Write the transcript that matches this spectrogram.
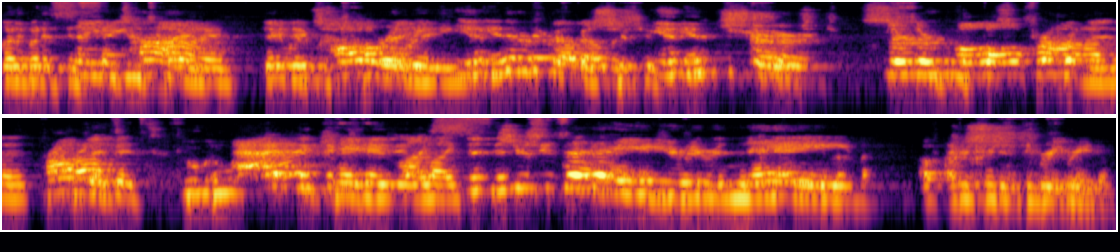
but at the same time, they were tolerating in their fellowship, in the church, certain false prophet- prophets who advocated licentious behavior in the name of Christian freedom.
